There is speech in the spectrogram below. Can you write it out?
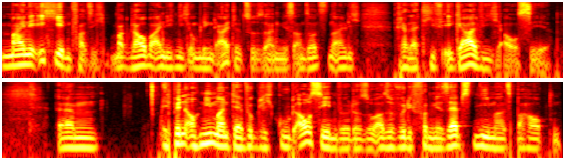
meine ich jedenfalls, ich glaube eigentlich nicht unbedingt eitel zu sein. Mir ist ansonsten eigentlich relativ egal, wie ich aussehe. Ähm, ich bin auch niemand, der wirklich gut aussehen würde, so. Also würde ich von mir selbst niemals behaupten.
